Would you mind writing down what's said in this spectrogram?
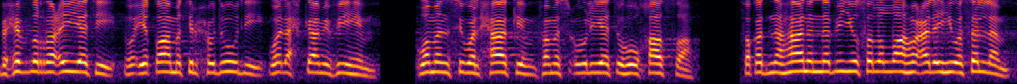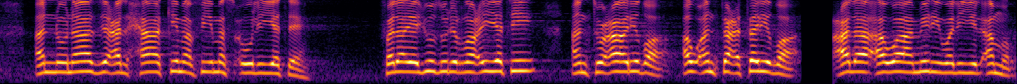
بحفظ الرعية وإقامة الحدود والأحكام فيهم ومن سوى الحاكم فمسؤوليته خاصة. فقد نهانا النبي صلى الله عليه وسلم أن ننازع الحاكم في مسؤوليته. فلا يجوز للرعية أن تعارض أو أن تعترض على أوامر ولي الأمر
